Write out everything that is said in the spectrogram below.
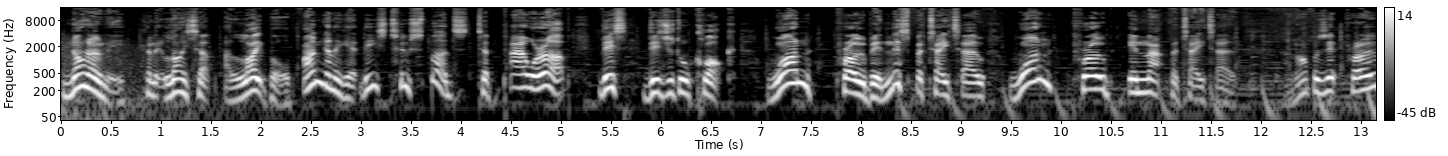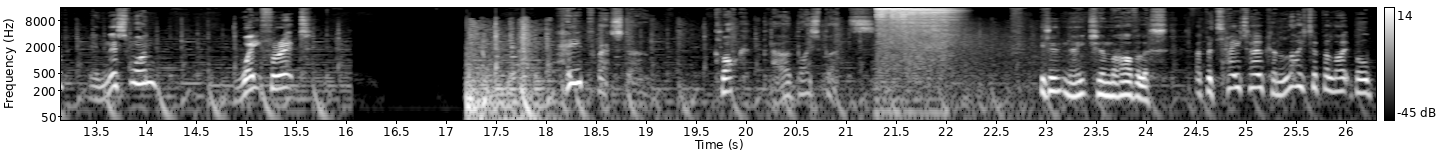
Not only can it light up a light bulb, I'm going to get these two spuds to power up this digital clock. One probe in this potato, one probe in that potato. An opposite probe in this one. Wait for it. Hey presto! Clock powered by spuds. Isn't nature marvellous? A potato can light up a light bulb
